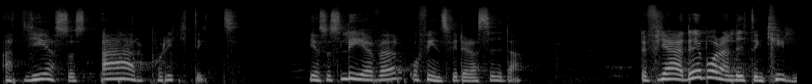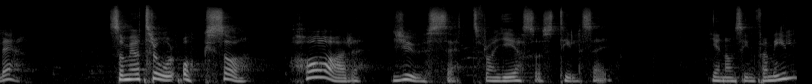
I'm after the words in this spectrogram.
att Jesus är på riktigt. Jesus lever och finns vid deras sida. Det fjärde är bara en liten kille som jag tror också har ljuset från Jesus till sig genom sin familj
